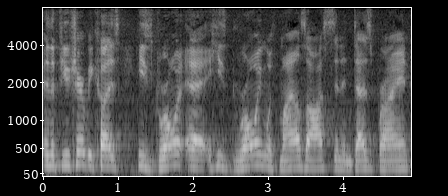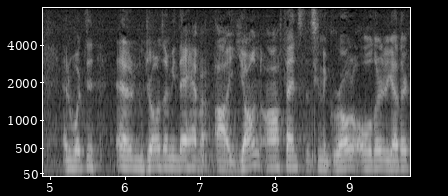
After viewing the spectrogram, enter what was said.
in the future because he's growing. Uh, he's growing with Miles Austin and Dez Bryant and what and Jones. I mean, they have a, a young offense that's going to grow older together.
